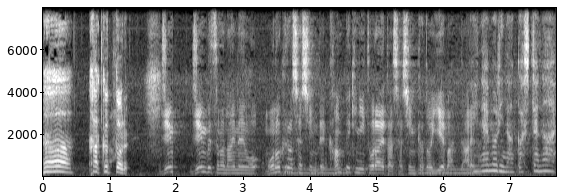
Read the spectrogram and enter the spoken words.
だ。ああ、かくっとる。人人物の内面をモノクロ写真で完璧に捉えた写真家といえば誰だ？居眠りなんかしてない。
